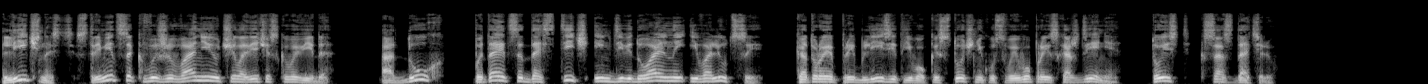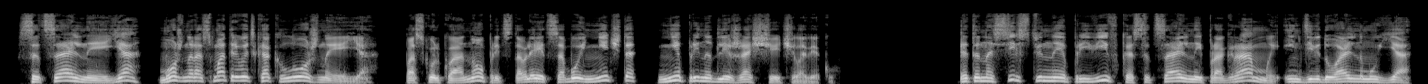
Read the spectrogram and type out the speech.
Личность стремится к выживанию человеческого вида, а дух пытается достичь индивидуальной эволюции, которая приблизит его к источнику своего происхождения, то есть к Создателю. Социальное «я» можно рассматривать как ложное «я», поскольку оно представляет собой нечто, не принадлежащее человеку. Это насильственная прививка социальной программы индивидуальному «я»,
